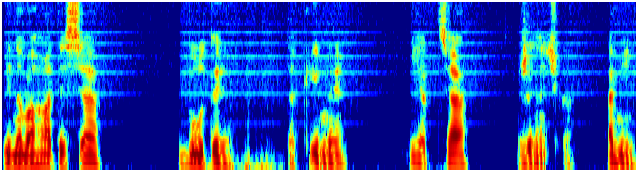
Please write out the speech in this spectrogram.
І намагатися бути такими, як ця жіночка. Амінь.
